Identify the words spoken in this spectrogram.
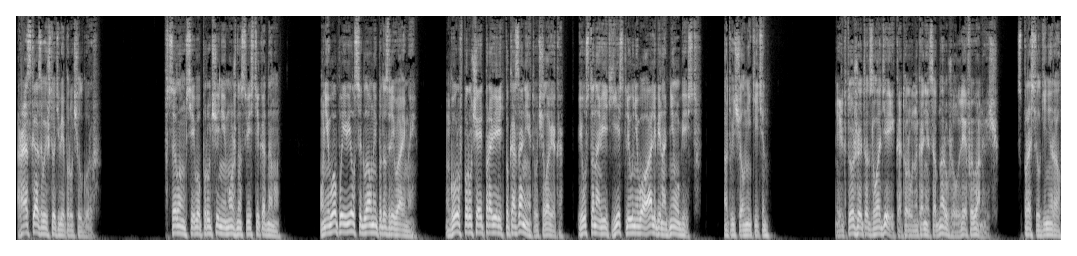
Рассказывай, что тебе поручил Гуров. В целом, все его поручения можно свести к одному. У него появился главный подозреваемый. Гуров поручает проверить показания этого человека и установить, есть ли у него алиби на дне убийств, — отвечал Никитин. «И кто же этот злодей, которого, наконец, обнаружил Лев Иванович?» — спросил генерал.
